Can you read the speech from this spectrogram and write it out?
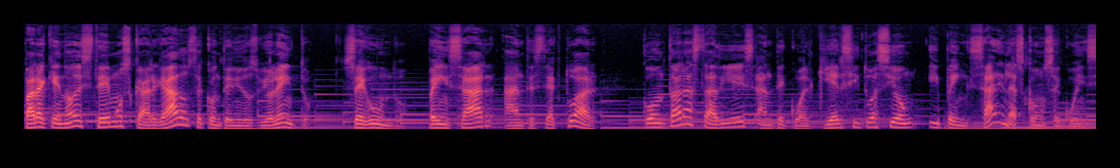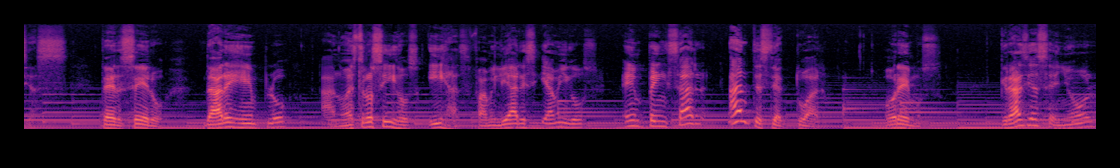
para que no estemos cargados de contenidos violentos. Segundo, pensar antes de actuar, contar hasta 10 ante cualquier situación y pensar en las consecuencias. Tercero, dar ejemplo a nuestros hijos, hijas, familiares y amigos en pensar antes de actuar. Oremos. Gracias Señor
